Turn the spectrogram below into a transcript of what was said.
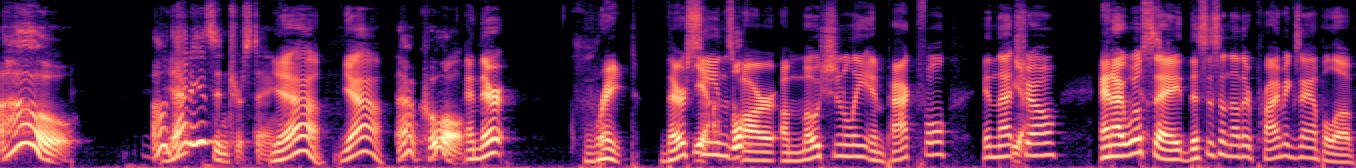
oh. Oh, Yeah. that is interesting. Yeah, yeah. Oh, cool. and they're great. Their Yeah, scenes well- are emotionally impactful in that Yeah. show. And I will say, this is another prime example of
